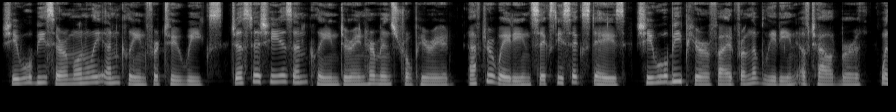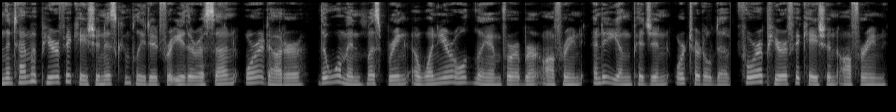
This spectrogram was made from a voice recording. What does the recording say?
she will be ceremonially unclean for two weeks, just as she is unclean during her menstrual period. After waiting 66 days, she will be purified from the bleeding of childbirth. When the time of purification is completed for either a son or a daughter, the woman must bring a one year old lamb for a burnt offering and a young pigeon or turtle dove for a purification offering.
